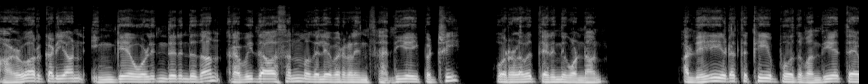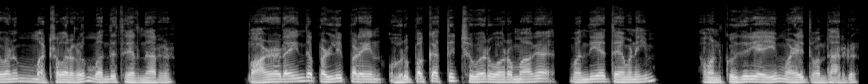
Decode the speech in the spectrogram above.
ஆழ்வார்க்கடியான் இங்கே ஒளிந்திருந்துதான் ரவிதாசன் முதலியவர்களின் சதியைப் பற்றி ஓரளவு தெரிந்து கொண்டான். அதே இடத்துக்கு இப்போது வந்தியத்தேவனும் மற்றவர்களும் வந்து சேர்ந்தார்கள். பாழடைந்த பள்ளிப்படையின் ஒரு பக்கத்துச் சுவர் ஓரமாக வந்தியத்தேவனையும் அவன் குதிரையையும் அழைத்து வந்தார்கள்.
